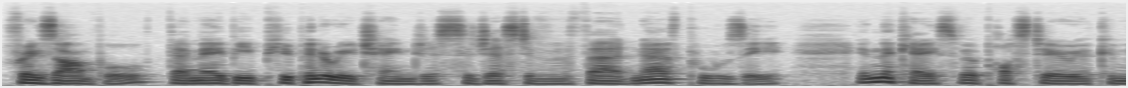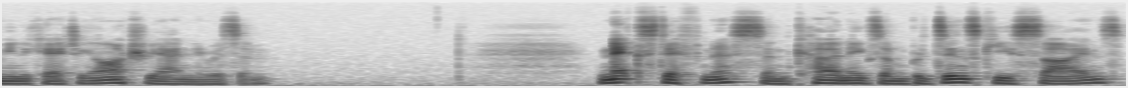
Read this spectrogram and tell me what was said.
For example, there may be pupillary changes suggestive of a third nerve palsy in the case of a posterior communicating artery aneurysm. Neck stiffness and Kernig's and Brudzinski's signs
